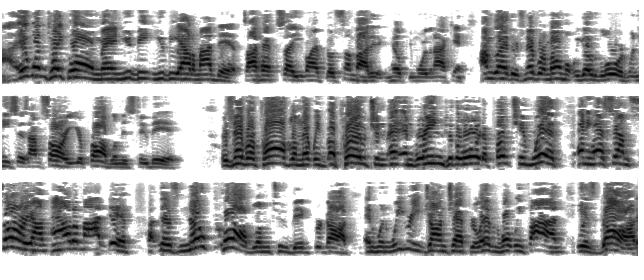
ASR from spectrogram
uh, it wouldn't take long, man. You'd be, you'd be out of my depths. I'd have to say you're going to have to go to somebody that can help you more than I can. I'm glad there's never a moment we go to the Lord when He says, I'm sorry, your problem is too big. There's never a problem that we approach and, and bring to the Lord, approach Him with, and He has to say, I'm sorry, I'm out of my depth. Uh, there's no problem too big for God. And when we read John chapter 11, what we find is God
